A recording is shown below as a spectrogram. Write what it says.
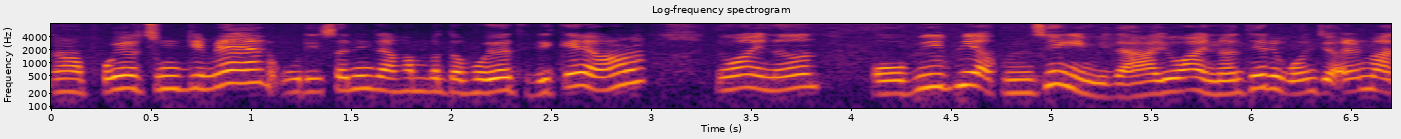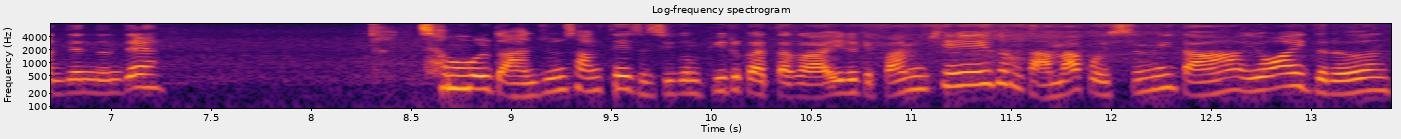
어, 보여준 김에 우리 선인장 한 번 더 보여드릴게요. 요 아이는 오비비아 군생입니다. 요 아이는 데리고 온 지 얼마 안 됐는데 천물도 안 준 상태에서 지금 비를 갖다가 이렇게 밤새도록 다 맞고 있습니다. 요 아이들은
